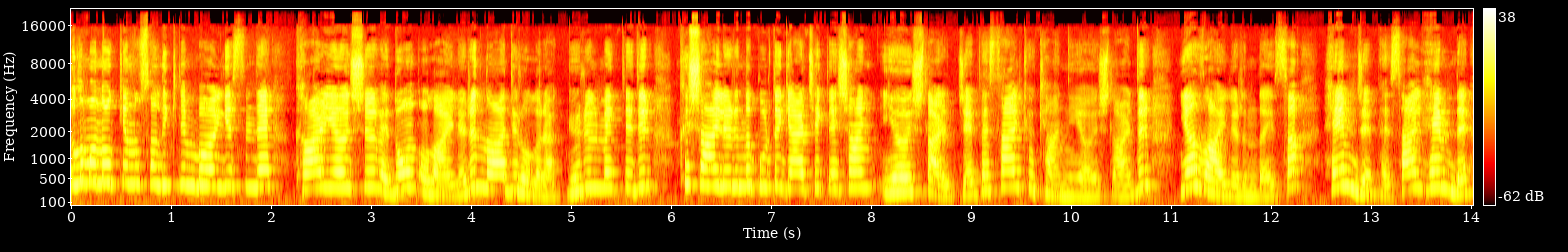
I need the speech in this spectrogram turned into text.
Ilıman okyanusal iklim bölgesinde kar yağışı ve don olayları nadir olarak görülmektedir. Kış aylarında burada gerçekleşen yağışlar cephesel kökenli yağışlardır. Yaz aylarında ise hem cephesel hem de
